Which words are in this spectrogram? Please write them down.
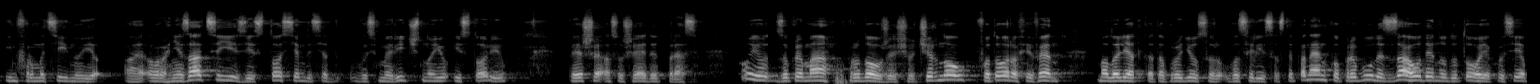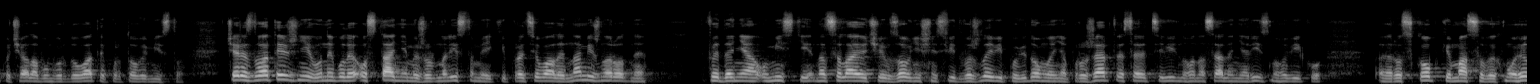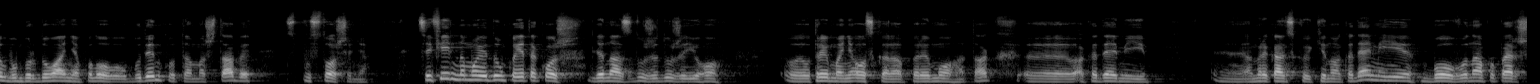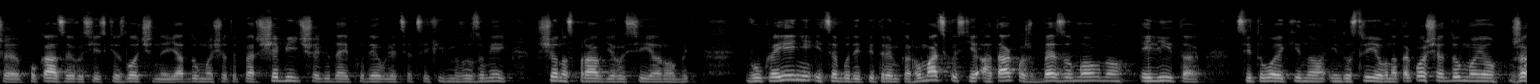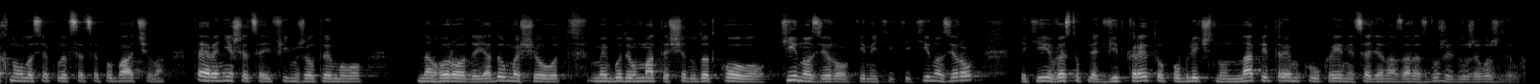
інформаційної організації зі 178-річною історією, пише Associated Press. Ну і от, зокрема, продовжує, що Чернов, фотограф, і фен, малолетка та продюсер Василіса Степаненко прибули за годину до того, як Росія почала бомбардувати портове місто. Через два тижні вони були останніми журналістами, які працювали на міжнародне видання у місті, надсилаючи в зовнішній світ важливі повідомлення про жертви серед цивільного населення різного віку, розкопки масових могил, бомбардування пологового будинку та масштаби спустошення. Цей фільм, на мою думку, є також для нас дуже-дуже його е, отримання Оскара перемога так, е, Академії е, Американської кіноакадемії, бо вона, по-перше, показує російські злочини. Я думаю, що тепер ще більше людей подивляться цей фільм, і зрозуміють, що насправді Росія робить в Україні, і це буде підтримка громадськості, а також безумовно еліта світової кіноіндустрії. Вона також, я думаю, жахнулася, коли все це побачила. Та й раніше цей фільм вже отримував нагороди. Я думаю, що от ми будемо мати ще додатково кінозірок, і не тільки кінозірок, які виступлять відкрито, публічно на підтримку України. Це для нас зараз дуже і дуже важливо.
